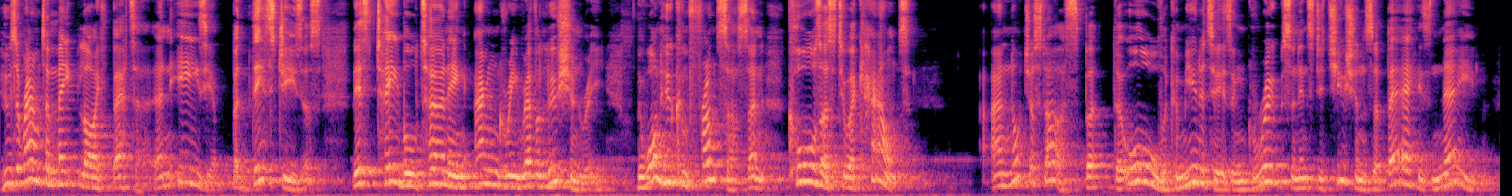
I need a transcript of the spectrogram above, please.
who's around to make life better and easier. But this Jesus, this table turning, angry revolutionary, the one who confronts us and calls us to account, and not just us, but the, all the communities and groups and institutions that bear his name.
